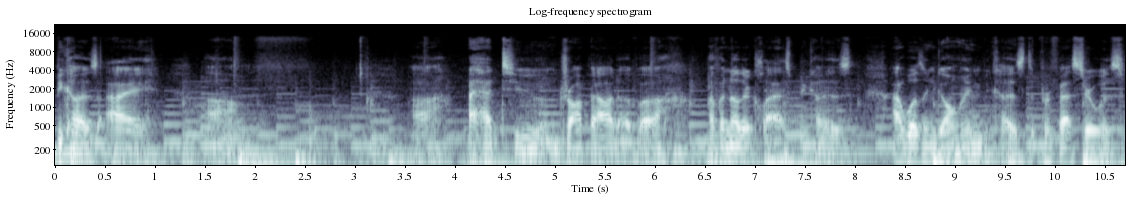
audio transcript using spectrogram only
because I, um, uh, I had to drop out of a, of another class because I wasn't going because the professor was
